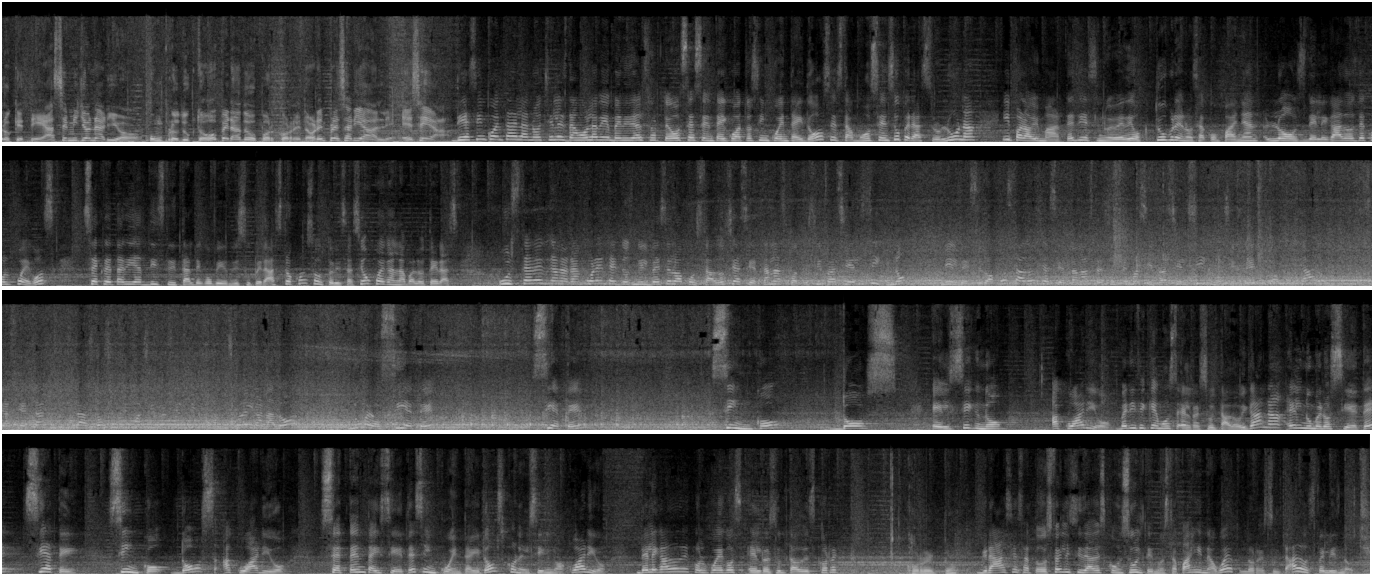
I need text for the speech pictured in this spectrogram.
Superastro que te hace millonario. Un producto operado por Corredor Empresarial SA. 10.50 de la noche les damos la bienvenida al sorteo 6452. Estamos en Superastro Luna y para hoy martes 19 de octubre nos acompañan los delegados de Coljuegos, Secretaría Distrital de Gobierno y Superastro. Con su autorización juegan las baloteras. Ustedes ganarán 42 mil veces lo apostado si aciertan las cuatro cifras y el signo, mil veces lo apostado si aciertan las tres últimas cifras y el signo, 100 veces lo apostado. Si aciertan las dos últimas cifras y el signo, con el ganador, número 7, 7, 5, 2, el signo Acuario. Verifiquemos el resultado y gana el número 7, 7, 5, 2, Acuario. 7752 con el signo Acuario. Delegado de Coljuegos, el resultado es correcto. Correcto. Gracias a todos. Felicidades. Consulte nuestra página web los resultados. Feliz noche.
